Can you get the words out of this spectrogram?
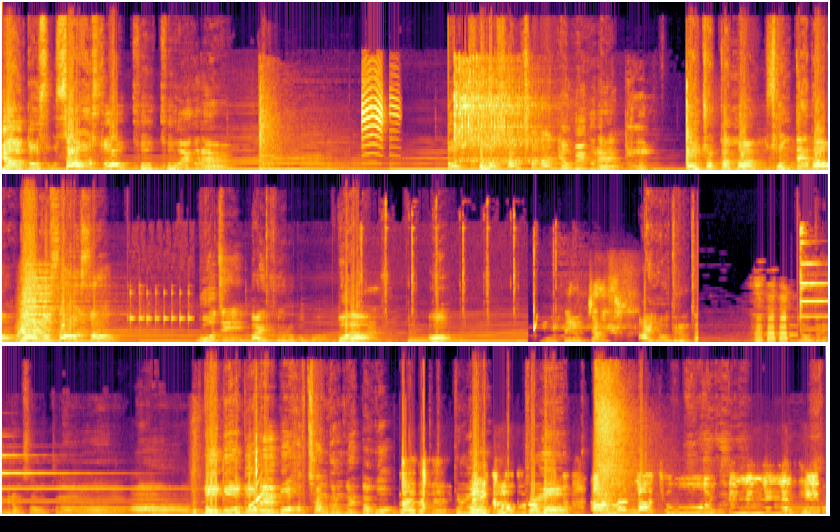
야, 너 싸웠어? 코, 코 왜 그래? 너 코 상처 났냐? 왜 그래? 어, 잠깐만. 손 떼봐. 야, 너 싸웠어? 뭐지? 마이크 열어봐봐. 뭐야? 어? 여드름 짠. 아, 여드름 짜. 여드름이랑 싸웠구나. 아, 너 뭐 노래 뭐 합창 그런 거 했다고? 네네네. 불러. 메이크업 불러. 아난 야초 랄랄랄라 테이크.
